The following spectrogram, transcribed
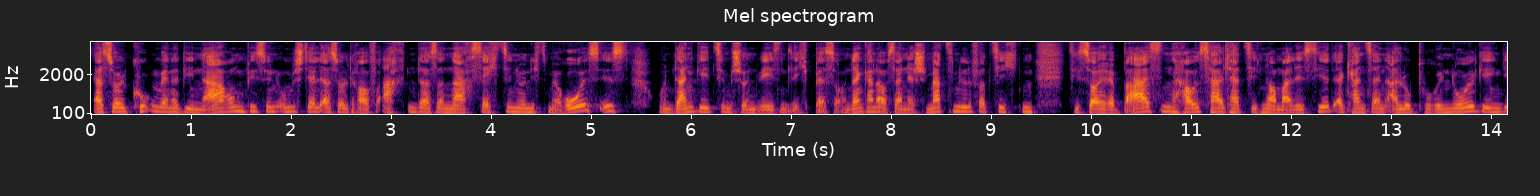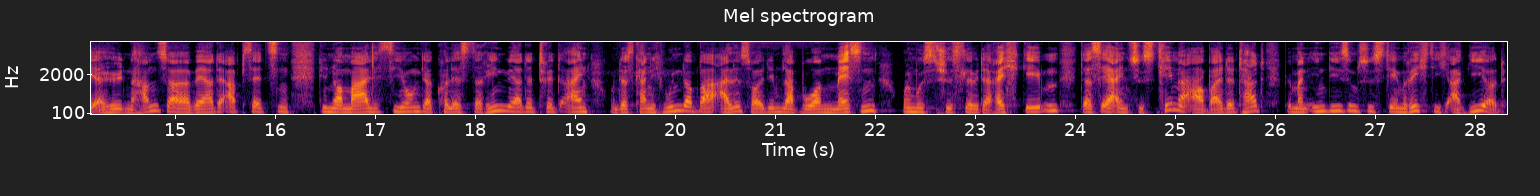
Er soll gucken, wenn er die Nahrung ein bisschen umstellt, er soll darauf achten, dass er nach 16 Uhr nichts mehr Rohes isst und dann geht es ihm schon wesentlich besser. Und dann kann er auf seine Schmerzmittel verzichten. Die Säurebasenhaushalt hat sich normalisiert. Er kann sein Allopurinol gegen die erhöhten Harnsäurewerte absetzen. Die Normalisierung der Cholesterinwerte tritt ein und das kann ich wunderbar alles heute im Labor messen und muss Schüssler wieder recht geben, dass er ein System erarbeitet hat, wenn man in diesem System richtig agiert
